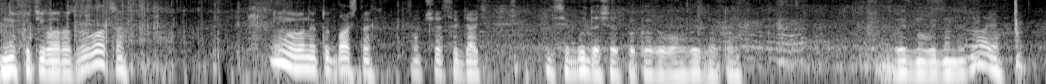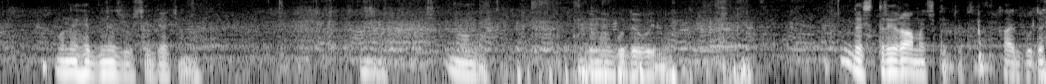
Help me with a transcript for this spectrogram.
не хотіла розвиватися. Ну вони тут, бачите, взагалі сидять. Якщо буде, зараз покажу вам, видно там. Видно, видно, не знаю. Вони геть внизу сидять. Воно. Ну, воно. Думаю, буде видно. Десь три рамочки тут, хай буде.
